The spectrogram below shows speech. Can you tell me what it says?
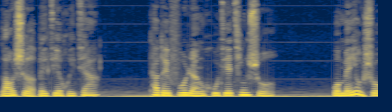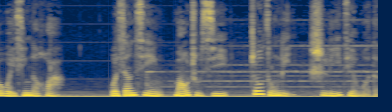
老舍被接回家，他对夫人胡洁清说：“我没有说违心的话，我相信毛主席、周总理是理解我的，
